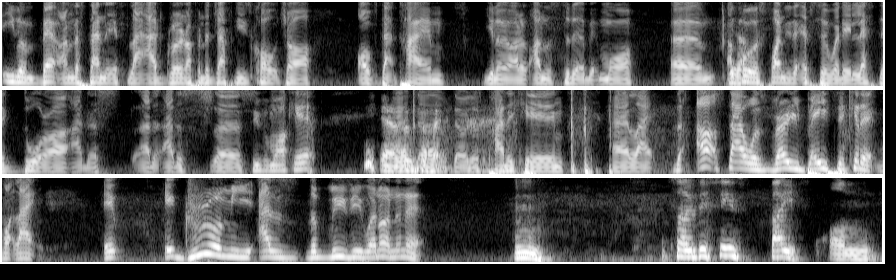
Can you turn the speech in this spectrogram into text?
even better understanding if like I'd grown up in the Japanese culture of that time. You know, I understood it a bit more. Um, I Yeah. thought it was funny the episode where they left the daughter at the at at the uh, supermarket yeah, and uh, right. they were just panicking. And like the art style was very basic in it, but like it it grew on me as the movie went on, innit? So this is based on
